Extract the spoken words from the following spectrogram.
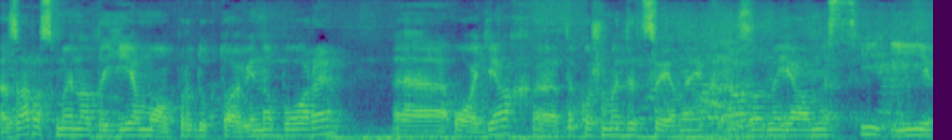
Зараз ми надаємо продуктові набори, одяг, е, також медицина за наявності, і е,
